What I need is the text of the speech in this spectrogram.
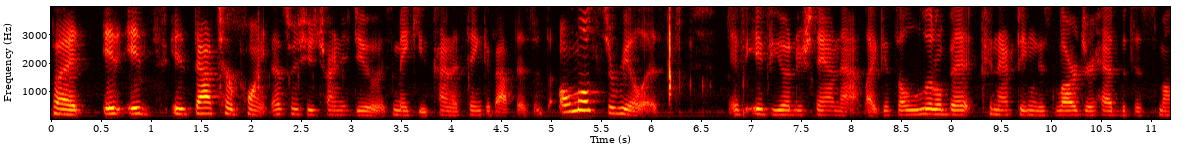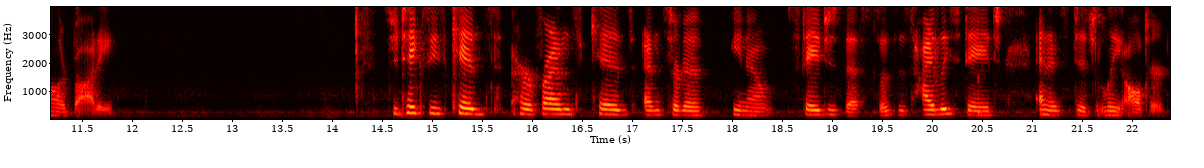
but it, it's it, that's her point. That's what she's trying to do is make you kind of think about this. It's almost surrealist if if you understand that. Like it's a little bit connecting this larger head with this smaller body. She takes these kids, her friends' kids, and sort of you know stages this. So this is highly staged and it's digitally altered.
